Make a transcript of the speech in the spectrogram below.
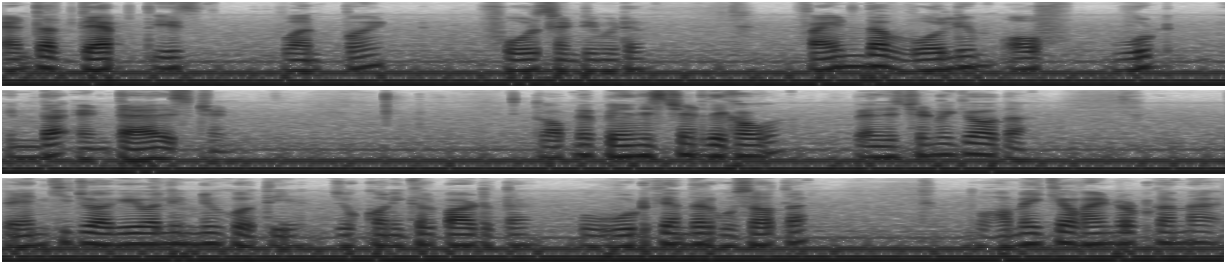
and the depth is 1.4 centimeter. Find the volume of wood in the entire stand. तो आपने पेन स्टैंड देखा होगा। पेन स्टैंड में क्या होता है? पेन की जो आगे वाली न्यूक होती है, जो कॉनिकल पार्ट होता है, वो वुड के अंदर घुसा होता है। तो हमें क्या फाइंड आउट करना है?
